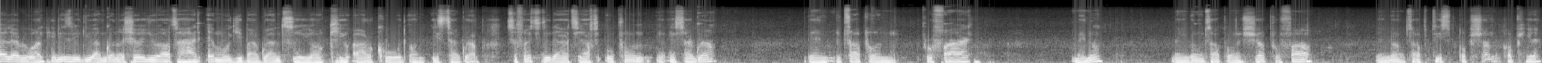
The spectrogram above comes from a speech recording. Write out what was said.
hello everyone. In this video i'm gonna show you how to add emoji background to your qr code on instagram. So first to do that you have to open your instagram then you tap on profile menu then you're going to tap on share profile then you're going to tap this option up here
